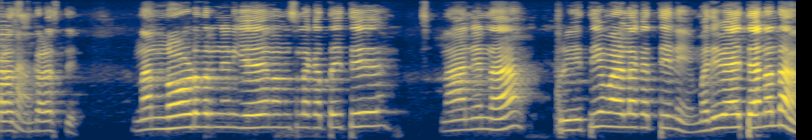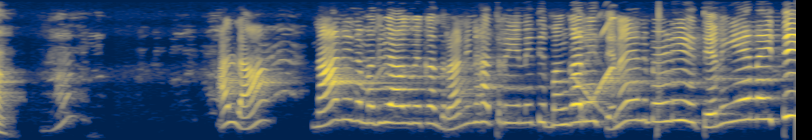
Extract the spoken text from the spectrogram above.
ನಾನು. ಕಳಿಸ್ತಿ ನನ್ ನೋಡಿದ್ರೆ ನಿನಗೆ ಏನ್ ಅನ್ಸ್ಲಕತ್ತೈತಿ? ನಾನು ನಿನ್ನ ಪ್ರೀತಿ ಮಾಡ್ಲಕತ್ತೀನಿ. ಮದುವೆ ಆಯ್ತಾ ನನ್ನ? ಅಲ್ಲ ನಾನು ನಿನ್ನ ಮದ್ವೆ ಆಗ್ಬೇಕಂದ್ರ ನಿನ್ನ ಹತ್ರ ಏನೈತಿ? ಬಂಗಾರ ಐತೇನ ಏನ್ ಬೆಳ್ಳಿ ಐತೇನ ಏನೈತಿ?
